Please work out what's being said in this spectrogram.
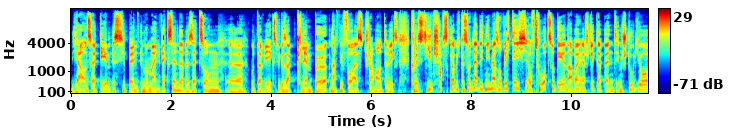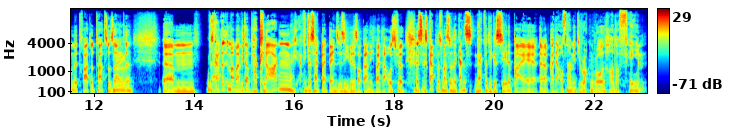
ja, und seitdem ist die Band immer mal in wechselnder Besetzung äh, unterwegs. Wie gesagt, Clem Burke nach wie vor als Drummer unterwegs. Christine schafft es, glaube ich, gesundheitlich nicht mehr so richtig auf Tour zu gehen, aber er steht der Band im Studio mit Rat und Tat zur Seite. Ähm, es Ja. gab dann immer mal wieder ein paar Klagen, ja, wie das halt bei Bands ist. Ich will das auch gar nicht weiter ausführen. Es, es gab bloß mal so eine ganz merkwürdige Szene bei, äh, bei der Aufnahme in die Rock'n'Roll Hall of Fame.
